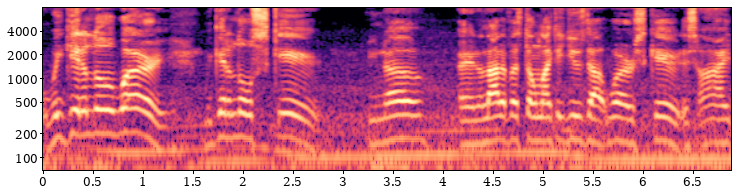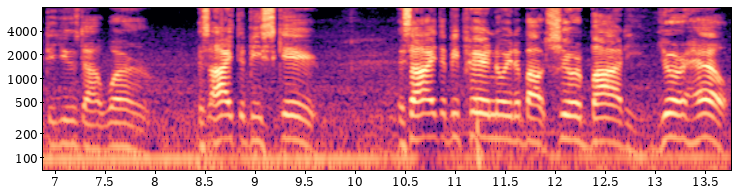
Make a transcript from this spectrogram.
we get a little worried. We get a little scared, you know? And a lot of us don't like to use that word scared. It's all right to use that word. It's all right to be scared. It's all right to be paranoid about your body, your health.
